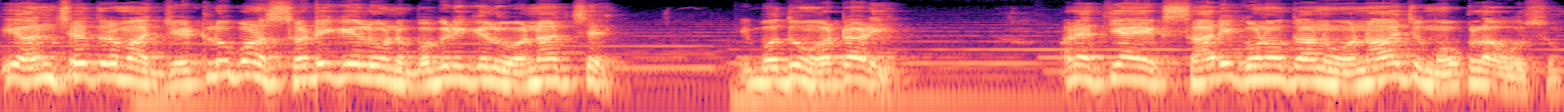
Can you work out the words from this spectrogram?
એ અન્નક્ષેત્રમાં જેટલું પણ સડી ગયેલું અને બગડી ગયેલું અનાજ છે, એ બધું હટાડી અને ત્યાં એક સારી ગુણવત્તાનું અનાજ મોકલાવું છું.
